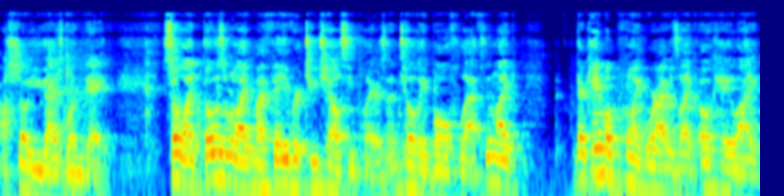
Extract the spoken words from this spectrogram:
I'll show you guys one day. So like those were like my favorite two Chelsea players until they both left. And like there came a point where I was like, okay, like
